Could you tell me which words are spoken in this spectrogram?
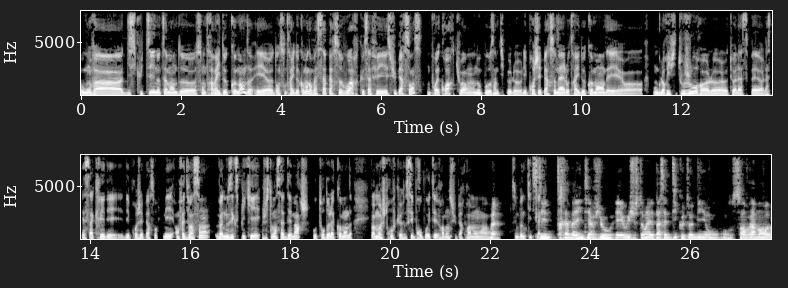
où on va discuter notamment de son travail de commande. Et euh, dans son travail de commande on va s'apercevoir que ça fait super sens. On pourrait croire tu vois on oppose un petit peu le, les projets personnels au travail de commande et euh, on glorifie toujours euh, le tu vois l'aspect l'aspect sacré des, des projets perso. Mais en fait Vincent va nous expliquer justement sa démarche autour de la commande. Bah, moi je trouve que ses propos étaient vraiment super. Vraiment ouais. C'est une bonne petite C'était une très belle interview et oui justement il n'y avait pas cette dichotomie. On, on sent vraiment euh,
